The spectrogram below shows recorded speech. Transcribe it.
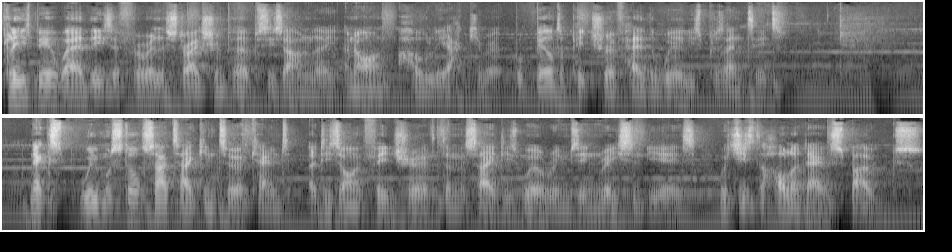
Please be aware these are for illustration purposes only and aren't wholly accurate, but build a picture of how the wheel is presented. Next, we must also take into account a design feature of the Mercedes wheel rims in recent years, which is the hollowed out spokes.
